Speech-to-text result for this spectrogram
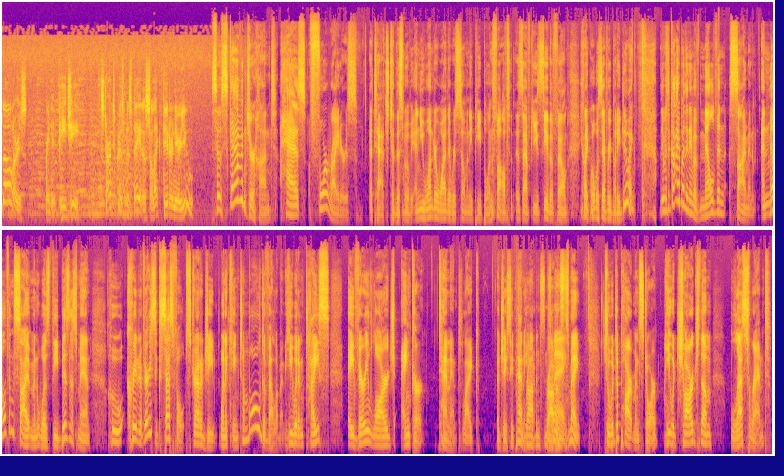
Rated PG. Starts Christmas Day at a select theater near you. So Scavenger Hunt has four writers attached to this movie, and you wonder why there were so many people involved in this after you see the film. You're like, what was everybody doing? There was a guy by the name of Melvin Simon, and Melvin Simon was the businessman who created a very successful strategy when it came to mall development. He would entice a very large anchor tenant, like a J.C. Penney, Robinson's Robinson's May, to a department store. He would charge them less rent.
